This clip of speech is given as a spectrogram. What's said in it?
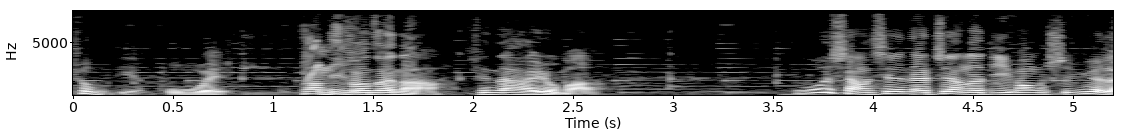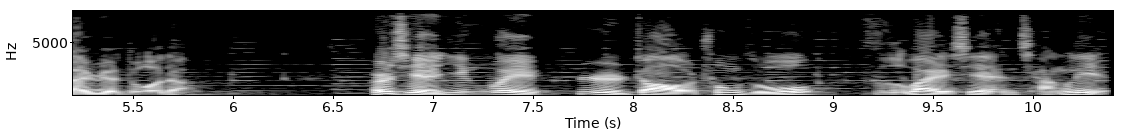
重点部位。那地方在哪？现在还有吗？我想现在这样的地方是越来越多的，而且因为日照充足，紫外线强烈，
